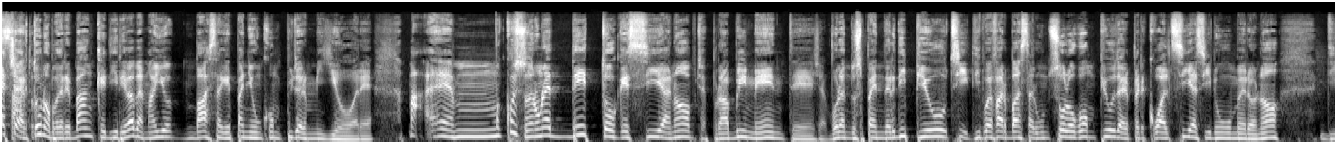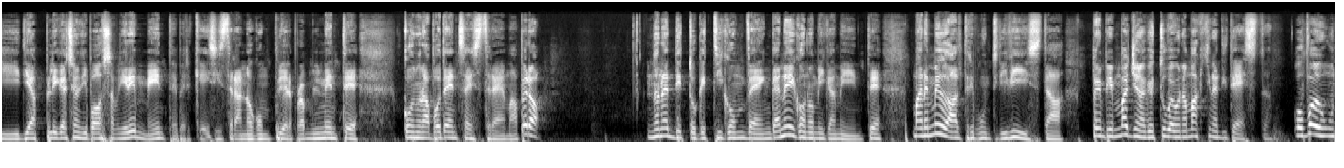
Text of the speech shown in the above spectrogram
eh certo, uno potrebbe anche dire, vabbè, ma io basta che prendi un computer migliore. Ma ehm, questo non è detto che sia, no? Cioè, probabilmente, cioè, volendo spendere di più, sì, ti puoi far bastare un solo computer per qualsiasi numero, no? Di, di applicazioni ti possa venire in mente, perché esisteranno computer probabilmente con una potenza estrema. Però non è detto che ti convenga né economicamente, ma nemmeno da altri punti di vista. Per esempio, immagina che tu vuoi una macchina di test o vuoi un,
